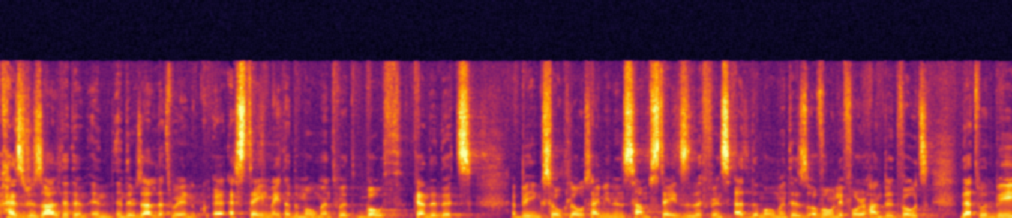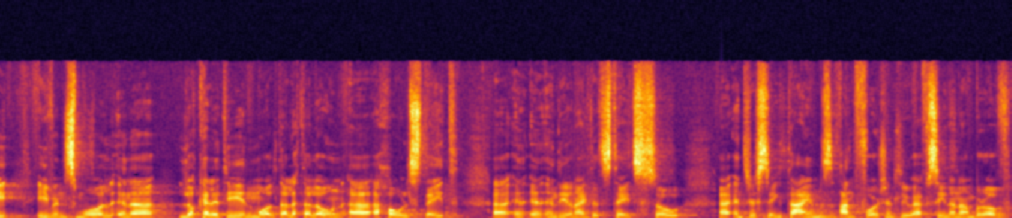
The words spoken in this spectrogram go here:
has resulted in, in, in, the result that we're in a stalemate at the moment with both candidates being so close. I mean, in some states, the difference at the moment is of only 400 votes. That would be even small in a locality in Malta, let alone uh, a whole state uh, in, in, the United States. So, uh, interesting times. Unfortunately, we have seen a number of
